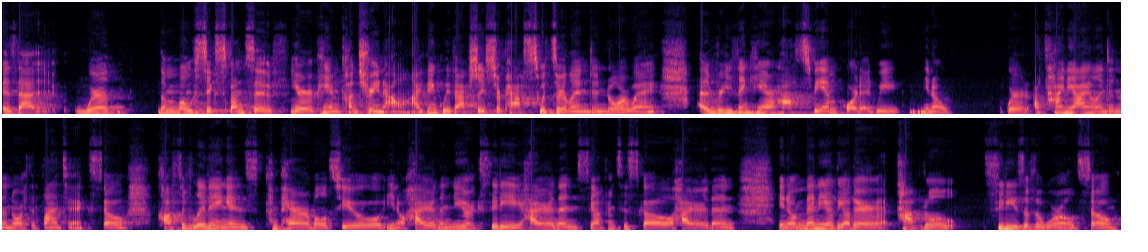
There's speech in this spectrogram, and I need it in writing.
is that we're the most expensive European country now. I think we've actually surpassed Switzerland and Norway. Everything here has to be imported. We, you know, we're a tiny island in the North Atlantic. So cost of living is comparable to, you know, higher than New York City, higher than San Francisco, higher than, you know, many of the other capital cities of the world. So,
